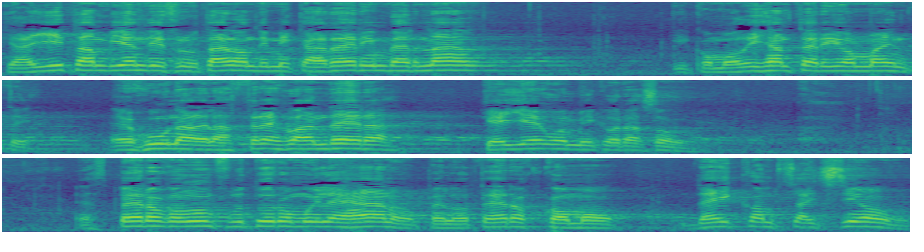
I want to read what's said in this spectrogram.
que allí también disfrutaron de mi carrera invernal y como dije anteriormente, es una de las tres banderas que llevo en mi corazón. Espero con un futuro muy lejano peloteros como Dave Concepción,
